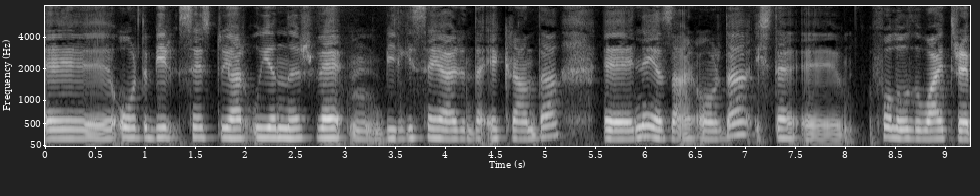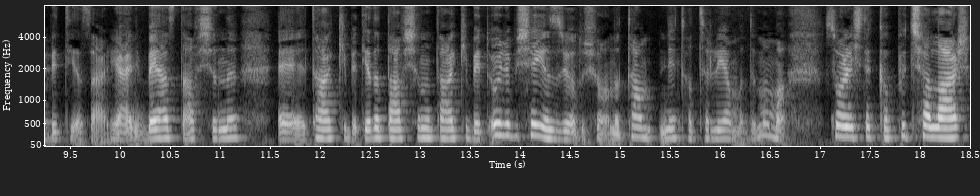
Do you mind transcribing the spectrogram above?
E, orada bir ses duyar, uyanır ve bilgisayarında, ekranda e, ne yazar orada? İşte e, follow the white rabbit yazar. Yani beyaz tavşanı e, takip et ya da tavşanı takip et. Öyle bir şey yazıyordu şu anda. Tam net hatırlayamadım ama sonra işte kapı çalar,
